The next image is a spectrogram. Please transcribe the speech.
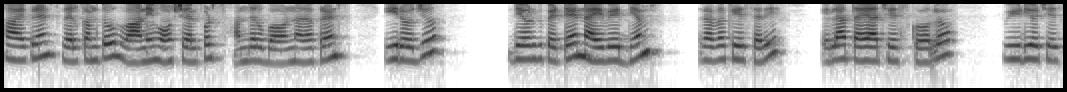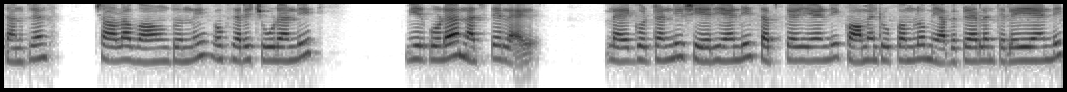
Hi friends welcome to Vani home style foods. అందరూ బాగున్నారా ఫ్రెండ్స్? ఈరోజు దేవుడికి పెట్టే నైవేద్యం రవ్వ కేసరి. ఎలా తయారు చేసుకోవాలో వీడియో చేశాను ఫ్రెండ్స్. చాలా బాగుంటుంది. ఒకసారి చూడండి. మీరు కూడా నచ్చితే లైక్ లైక్ కొట్టండి షేర్ చేయండి సబ్స్క్రైబ్ చేయండి కామెంట్ రూపంలో మీ అభిప్రాయాలను తెలియజేయండి.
